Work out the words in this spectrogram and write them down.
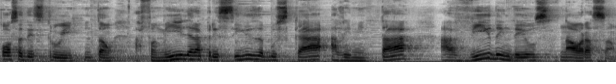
possa destruir. Então, a família ela precisa buscar alimentar a vida em Deus na oração.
